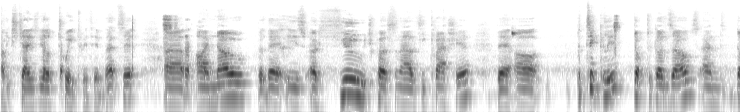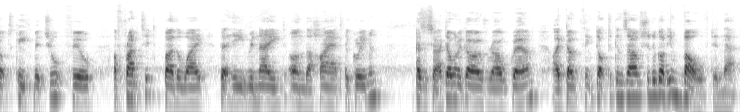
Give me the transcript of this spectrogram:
I've exchanged the odd tweet with him. That's it. Uh, I know that there is a huge personality clash here. There are particularly Dr. Gonsalves and Dr. Keith Mitchell feel affronted by the way that he reneged on the Hyatt agreement. As I say, I don't want to go over old ground. I don't think Dr. Gonsalves should have got involved in that,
